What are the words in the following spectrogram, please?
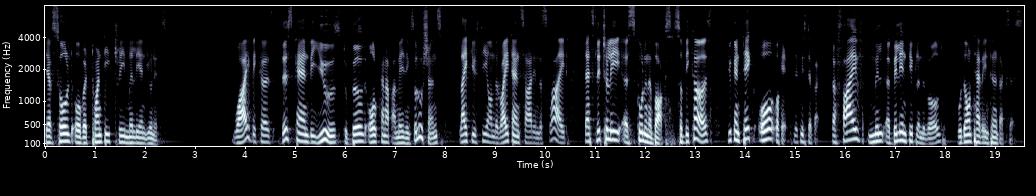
they have sold over 23 million units. Why? Because this can be used to build all kind of amazing solutions, like you see on the right-hand side in the slide, that's literally a school in a box. So because you can take all, okay, let me step back. There are five mil, billion people in the world who don't have internet access.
